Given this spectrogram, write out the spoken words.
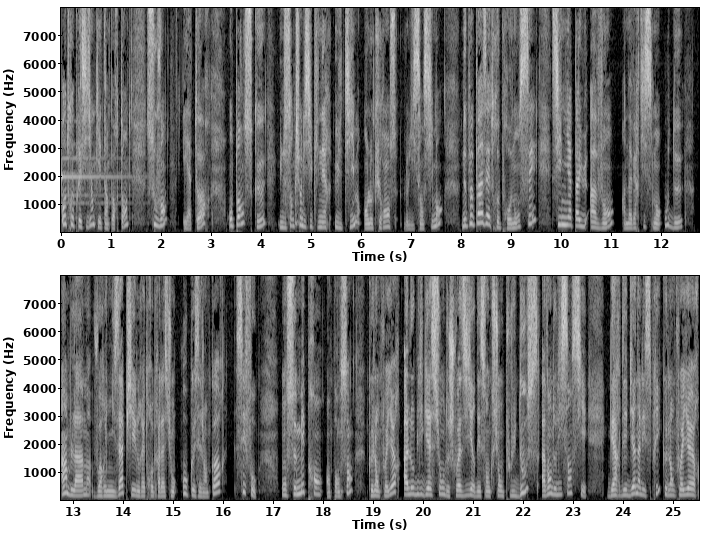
Autre précision qui est importante, souvent et à tort, on pense que une sanction disciplinaire ultime, en l'occurrence le licenciement, ne peut pas être prononcée s'il n'y a pas eu avant un avertissement ou deux, un blâme, voire une mise à pied, une rétrogradation ou que sais-je encore, c'est faux. On se méprend en pensant que l'employeur a l'obligation de choisir des sanctions plus douces avant de licencier. Gardez bien à l'esprit que l'employeur,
